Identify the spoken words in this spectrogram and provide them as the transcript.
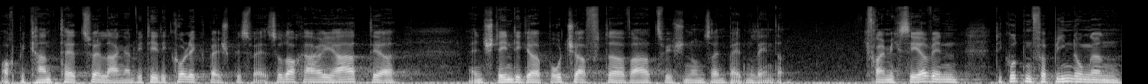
auch Bekanntheit zu erlangen, wie Teddy Kollek beispielsweise oder auch Ariad, der ein ständiger Botschafter war zwischen unseren beiden Ländern. Ich freue mich sehr, wenn die guten Verbindungen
